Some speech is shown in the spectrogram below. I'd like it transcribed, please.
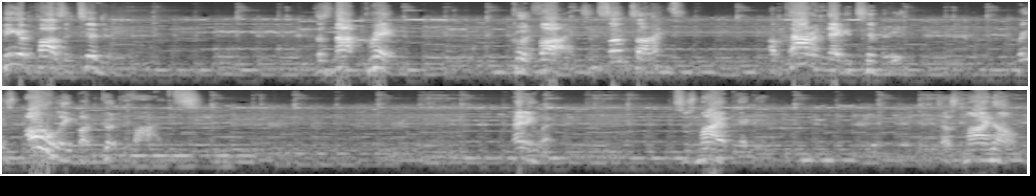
mere positivity does not bring good vibes. And sometimes apparent negativity brings only but good vibes. Anyway, this is my opinion. Just mine own.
